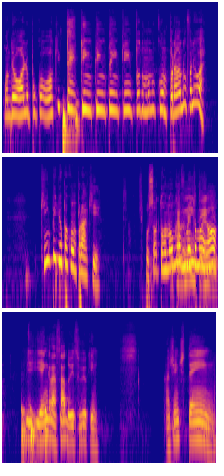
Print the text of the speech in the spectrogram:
Quando eu olho pro co-work, tem, tem, tem, tem, tem, todo mundo comprando, eu falei, ué, quem pediu pra comprar aqui? Tipo, só tornou um O não movimento maior. E, e é engraçado isso, viu, Kim? A gente tem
